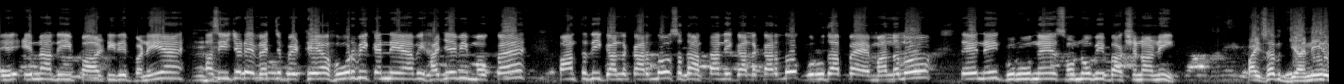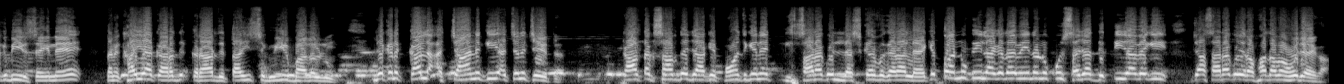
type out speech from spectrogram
ਇਹਨਾਂ ਦੀ ਪਾਰਟੀ ਦੇ ਬਣੇ ਆ। ਅਸੀਂ ਜਿਹੜੇ ਵਿੱਚ ਬੈਠੇ ਆ, ਹੋਰ ਵੀ ਕਹਿੰਨੇ ਆ ਵੀ ਹਜੇ ਵੀ ਮੌਕਾ ਹੈ, ਪੰਥ ਦੀ ਗੱਲ ਕਰ ਲਓ, ਸਿਧਾਂਤਾਂ ਦੀ ਗੱਲ ਕਰ ਲਓ, ਗੁਰੂ ਦਾ ਭੈ ਮੰਨ ਲਓ ਤੇ ਨਹੀਂ ਗੁਰੂ ਨੇ ਸੋਨੂੰ ਵੀ ਬਖਸ਼ਣਾ ਨਹੀਂ। ਭਾਈ ਸਾਹਿਬ, ਗਿਆਨੀ ਰਘਬੀਰ ਸਿੰਘ ਨੇ ਤਨਖਾਹੀਆ ਕਰਾਰ ਦਿੱਤਾ ਸੀ ਸੁਖਬੀਰ ਬਾਦਲ ਨੂੰ। ਲੇਕਿਨ ਕੱਲ ਅਚਾਨਕ ਹੀ ਅਚਨਚੇਤ ਕਾਲ ਤੱਕ ਸਾਹਿਬ ਤੇ ਜਾ ਕੇ ਪਹੁੰਚ ਗਏ ਨੇ ਸਾਰਾ ਕੋਈ ਲਸ਼ਕਰ ਵਗੈਰਾ ਲੈ ਕੇ। ਤੁਹਾਨੂੰ ਕੀ ਲੱਗਦਾ ਵੀ ਇਹਨਾਂ ਨੂੰ ਕੋਈ ਸਜ਼ਾ ਦਿੱਤੀ ਜਾਵੇਗੀ ਜਾਂ ਸਾਰਾ ਕੁਝ ਰਫਾ ਦਫਾ ਹੋ ਜਾਏਗਾ?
